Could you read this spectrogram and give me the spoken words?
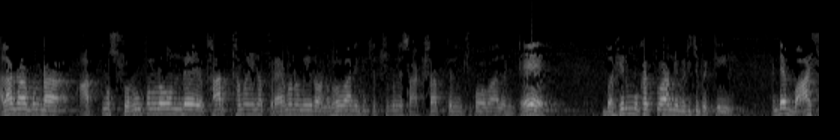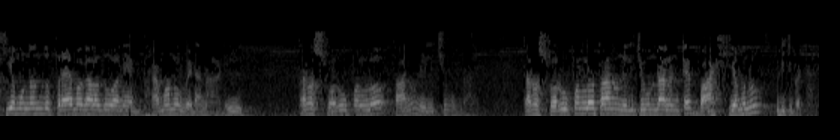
అలా కాకుండా ఆత్మస్వరూపంలో ఉండే యథార్థమైన ప్రేమను మీరు అనుభవానికి తెచ్చుకుని సాక్షాత్కరించుకోవాలంటే బహిర్ముఖత్వాన్ని విడిచిపెట్టి అంటే బాహ్యమునందు ప్రేమ గలదు అనే భ్రమను విడనాడి తన స్వరూపంలో తాను నిలిచి ఉండాలి. తన స్వరూపంలో తాను నిలిచి ఉండాలంటే బాహ్యమును విడిచిపెట్టాలి.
